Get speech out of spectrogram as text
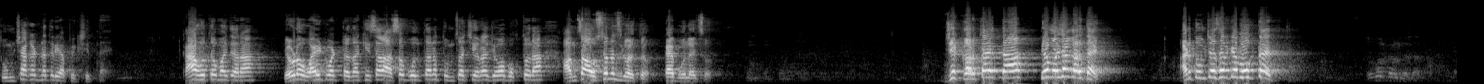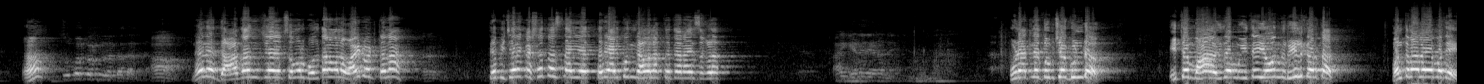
तुमच्याकडनं तरी अपेक्षित नाही. काय होतं माहिती ना? एवढं वाईट वाटतं ना की सर असं बोलताना तुमचा चेहरा जेव्हा बघतो ना आमचं अवसरच गळतं काय बोलायचं? जे करतायत ना ते मजा करतायत. आणि तुमच्यासारखे भोगतायत. हा? नाही नाही दादांच्या समोर बोलताना मला वाईट वाटतं ना. ते बिचारे कशातच नाहीयेत तरी ऐकून घ्यावं लागतं त्यांना हे सगळं. पुण्यातले तुमचे गुंड. इथे महा इथे इथे येऊन रील करतात मंत्रालयामध्ये.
